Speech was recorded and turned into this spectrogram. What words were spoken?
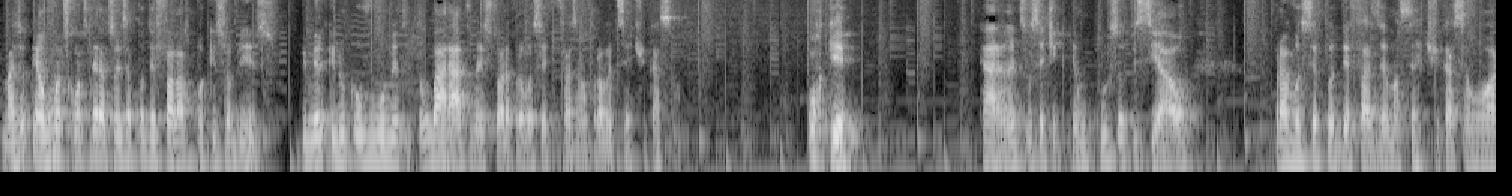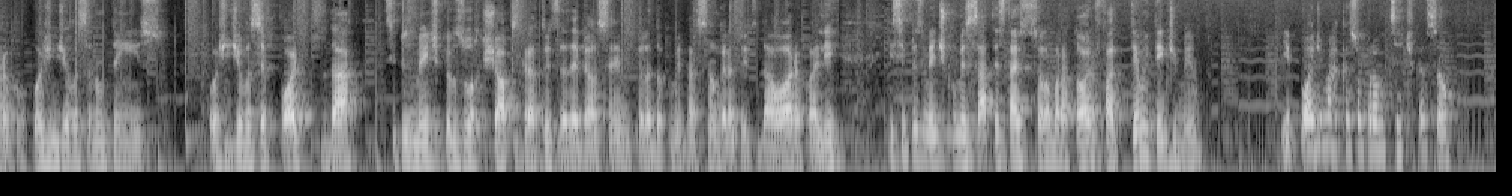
Mas eu tenho algumas considerações a poder falar um pouquinho sobre isso. Primeiro que nunca houve um momento tão barato na história para você fazer uma prova de certificação. Por quê? Cara, antes você tinha que ter um curso oficial para você poder fazer uma certificação Oracle. Hoje em dia você não tem isso. Hoje em dia você pode estudar simplesmente pelos workshops gratuitos da DBLCM, pela documentação gratuita da Oracle ali, e simplesmente começar a testar isso no seu laboratório, ter um entendimento e pode marcar sua prova de certificação.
